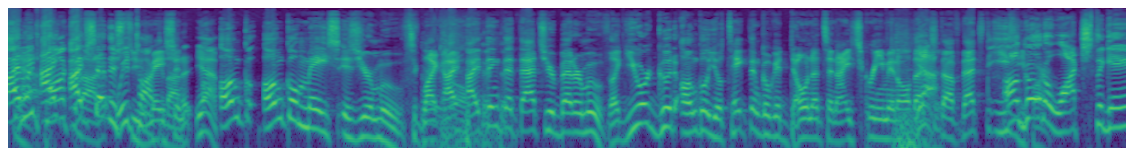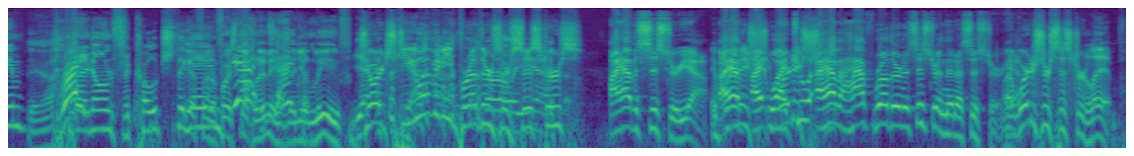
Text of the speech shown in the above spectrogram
I, We've I, talked I've about said it. this We've to you, talked Mason. it, yeah. Uncle Uncle Mace is your move. Like I, I think that that's your better move. Like you are good uncle. You'll take them, go get donuts and ice cream and all that Yeah. stuff. That's the easy. I'll go part. to watch the game. Yeah. But Right. I don't have to coach the Yeah, game. for the first Yeah, couple innings, then you leave. George, do you have any brothers or Early, yeah. sisters? I have a sister. Yeah, I have. does I, well, I, does she- I have a half brother and a sister, and then a sister. Yeah. Where does your sister live?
